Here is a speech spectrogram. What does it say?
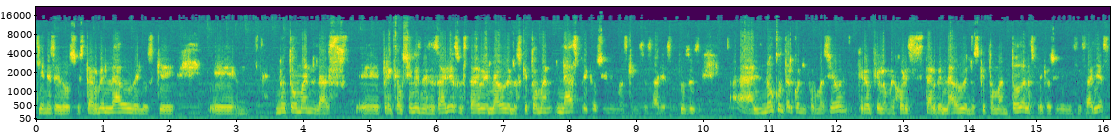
tienes de dos, estar del lado de los que eh, no toman las eh, precauciones necesarias o estar del lado de los que toman las precauciones más que necesarias. Entonces, al no contar con información, creo que lo mejor es estar del lado de los que toman todas las precauciones necesarias.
